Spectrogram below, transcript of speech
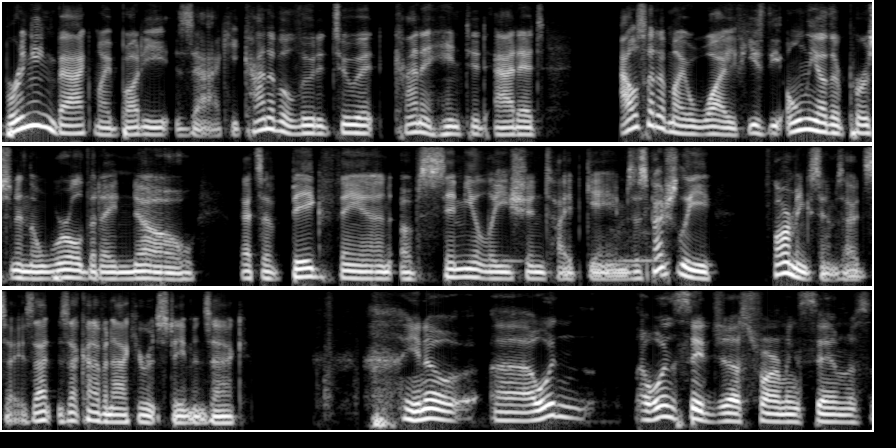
bringing back my buddy Zach. He kind of alluded to it, kind of hinted at it. Outside of my wife, he's the only other person in the world that I know that's a big fan of simulation type games, especially farming sims. I'd say is that is that kind of an accurate statement, Zach? You know, uh, I wouldn't I wouldn't say just farming sims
